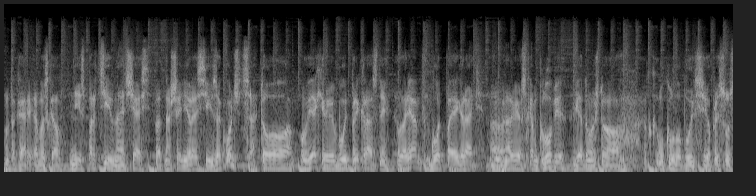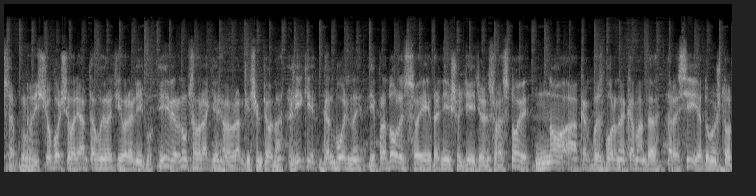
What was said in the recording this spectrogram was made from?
ну такая, я бы сказал, не спортивная часть в отношении России закончится, то у Вяхеревой будет прекрасный вариант год поиграть э, в норвежском клубе. Я думаю, что у клуба будет с ее присутствием еще больше вариантов выиграть Евролигу и вернуться в ранге, в ранге чемпиона лиги гонбольной и продолжить свою дальнейшую деятельность в Ростове. Но а как бы сборная команда России, я думаю, что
